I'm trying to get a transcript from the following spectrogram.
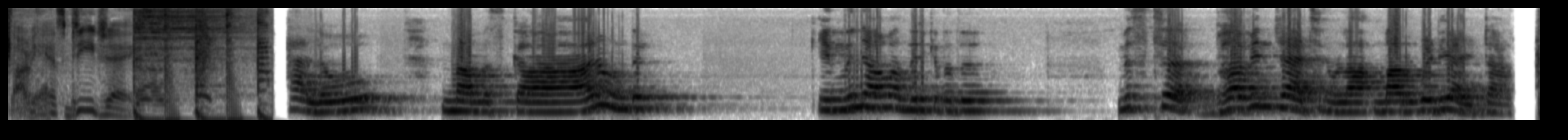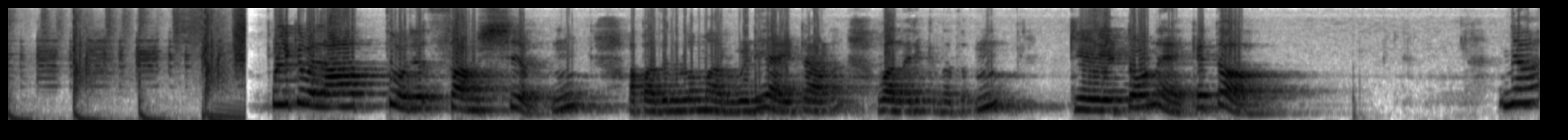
sorry ഡി ജെ ഹലോ നമസ്കാരമുണ്ട്. ഇന്ന് ഞാൻ വന്നിരിക്കുന്നത് മിസ്റ്റർ ഭവിൻ രാജിനുള്ള മറുപടി ആയിട്ടാണ്. പുള്ളിക്ക് വല്ലാത്തൊരു സംശയം ഉം. അപ്പൊ അതിനുള്ള മറുപടി ആയിട്ടാണ് വന്നിരിക്കുന്നത് ഉം. കേട്ടോണേ കേട്ടോ? ഞാൻ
